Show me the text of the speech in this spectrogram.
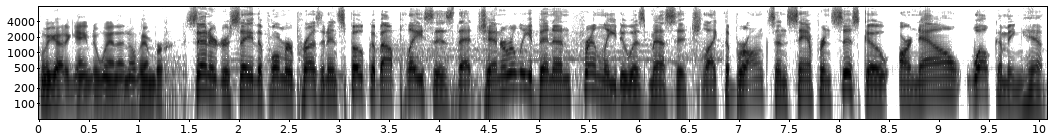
We got a game to win in November. Senators say the former president spoke about places that generally have been unfriendly to his message, like the Bronx and San Francisco, are now welcoming him.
